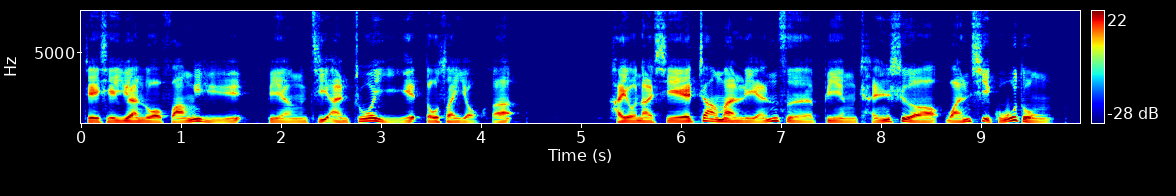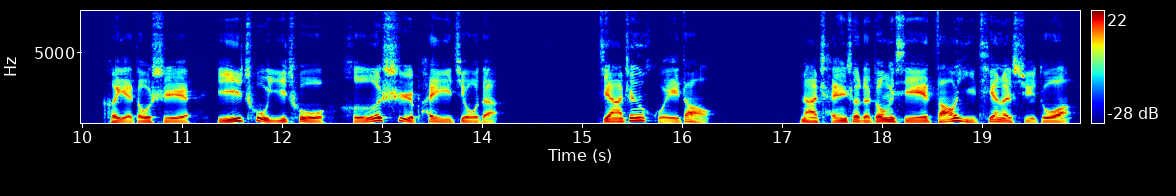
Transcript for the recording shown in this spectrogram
这些院落房宇，并积案桌椅，都算有了。还有那些帐幔帘子，并陈设玩器古董，可也都是一处一处合适配就的。”贾珍回道：“那陈设的东西早已添了许多，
